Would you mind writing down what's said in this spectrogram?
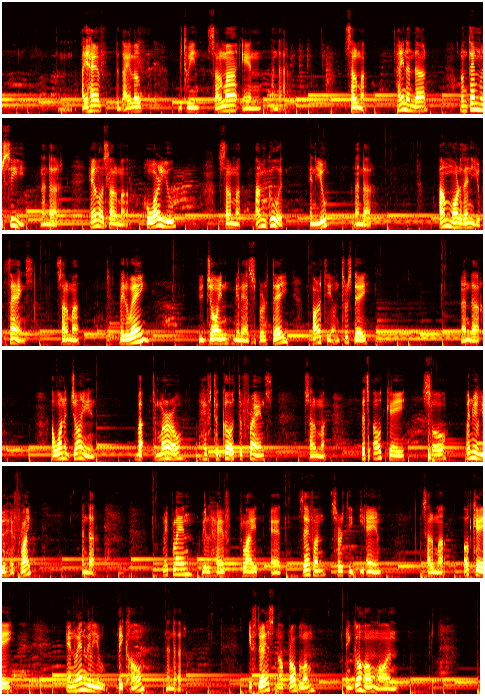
Mm, I have the dialogue between Salma and Nandar. Salma, hi Nandar, long time no see. Nandar, hello Salma, how are you? Salma, I'm good. And you? Nandar, I'm more than you, thanks. Salma, by the way, you joined Milia's birthday party on Thursday Nandar. I want to join, but tomorrow I have to go to France. Salma. That's okay. So, when will you have flight? Nandar. My plane will have flight at 7:30 a.m. Salma. Okay. And when will you back home? Nandar. If there is no problem, I go home on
